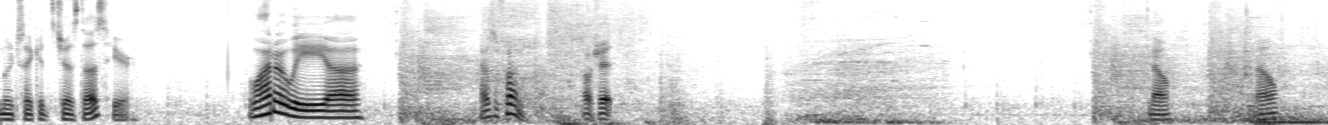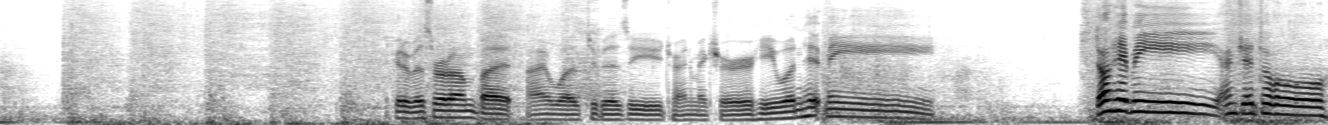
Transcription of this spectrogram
Looks like it's just us here. Why don't we, uh, have some fun? Oh, shit. No. No. I could have viscered him, but I was too busy trying to make sure he wouldn't hit me. Don't hit me! I'm gentle!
